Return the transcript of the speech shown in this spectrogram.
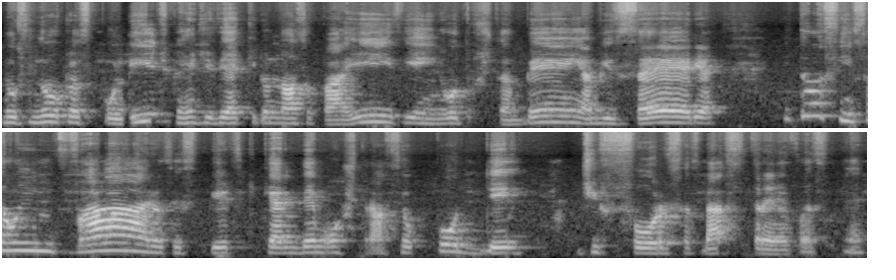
nos núcleos políticos, a gente vê aqui no nosso país e em outros também, a miséria. Então, assim, são vários espíritos que querem demonstrar seu poder de forças das trevas. Né?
